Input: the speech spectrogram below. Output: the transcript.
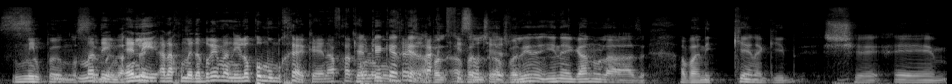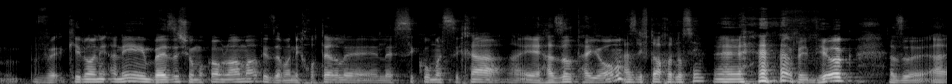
סופר נושא מדהים, מרתק. אין לי, אנחנו מדברים, אני לא פה מומחה, כן? אף אחד פה כן, לא כן, מומחה, כן, כן, זה רק אבל, תפיסות אבל, שיש אבל לנו. הנה, הנה הגענו לזה. אבל אני כן אגיד ש... אה, וכאילו אני, אני באיזשהו מקום לא אמרתי את זה, אבל אני חותר ל, לסיכום השיחה אה, הזאת היום. אז לפתוח עוד נושאים? בדיוק. אז, אה,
